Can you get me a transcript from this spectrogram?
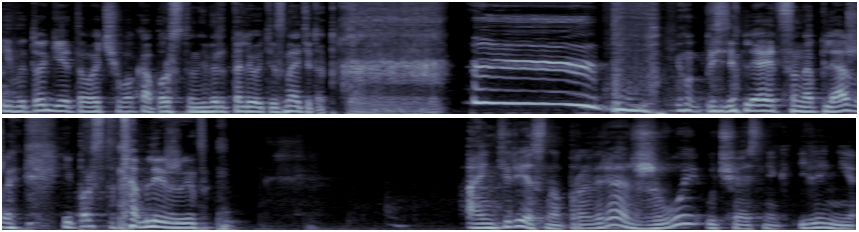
И в итоге этого чувака просто на вертолете, знаете, так... И он приземляется на пляже и просто там лежит. А интересно, проверяют, живой участник или нет?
